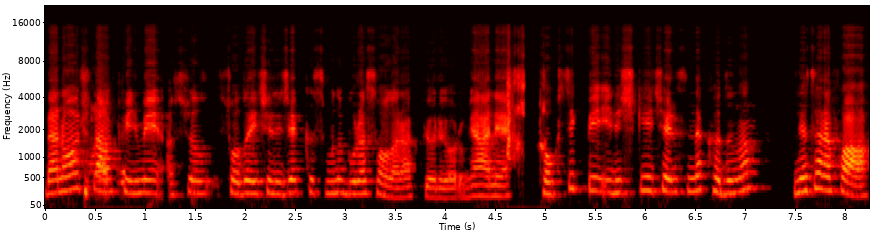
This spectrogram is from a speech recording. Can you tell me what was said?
Ben o açıdan filmi asıl soda içilecek kısmını burası olarak görüyorum. Yani toksik bir ilişki içerisinde kadının ne tarafa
